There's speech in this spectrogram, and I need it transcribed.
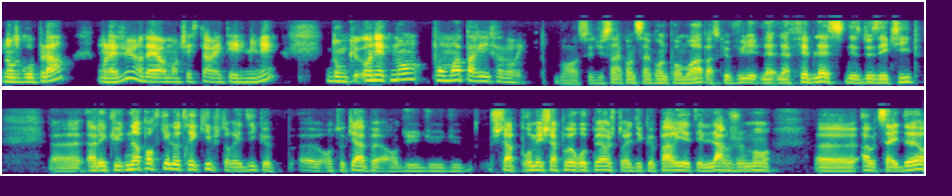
dans ce groupe-là. On l'a vu, hein, d'ailleurs, Manchester a été éliminé. Donc honnêtement, pour moi, Paris est favori. Bon, c'est du 50-50 pour moi parce que vu la, faiblesse des deux équipes, euh, avec n'importe quelle autre équipe, je t'aurais dit que, euh, en tout cas, euh, du, du, premier chapeau européen, je t'aurais dit que Paris était largement outsider.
